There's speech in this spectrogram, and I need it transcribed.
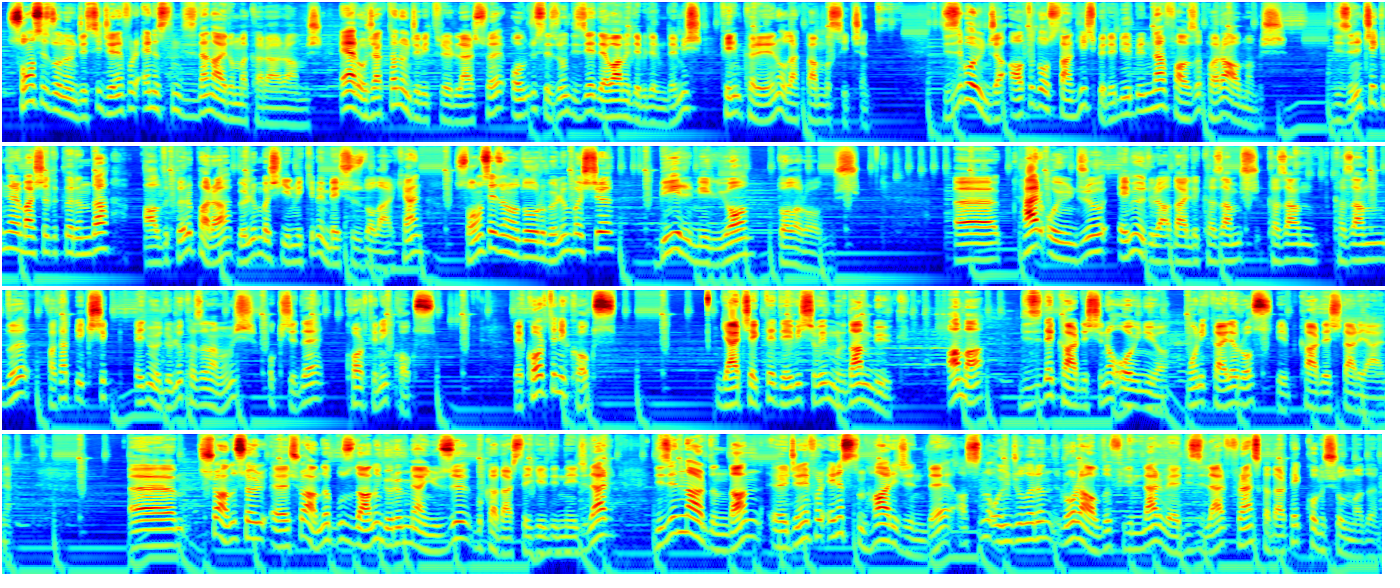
Son sezon öncesi Jennifer Aniston diziden ayrılma kararı almış. Eğer Ocak'tan önce bitirirlerse 10. sezon diziye devam edebilirim demiş film kariyerine odaklanması için. Dizi boyunca 6 dosttan hiçbiri birbirinden fazla para almamış. Dizinin çekimlerine başladıklarında aldıkları para bölüm başı 22.500 dolarken son sezona doğru bölüm başı 1 milyon dolar olmuş. Ee, her oyuncu Emmy ödülü adaylığı kazanmış kazan, kazandı fakat bir kişi Emmy ödülü kazanamamış. O kişi de Courtney Cox. Ve Courtney Cox gerçekte David Schwimmer'dan büyük. Ama dizide kardeşini oynuyor. Monica ile Ross bir kardeşler yani. Ee, şu anda e, şu anda buzdağının görünmeyen yüzü bu kadar sevgili dinleyiciler. Dizinin ardından e, Jennifer Aniston haricinde aslında oyuncuların rol aldığı filmler ve diziler Friends kadar pek konuşulmadı.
